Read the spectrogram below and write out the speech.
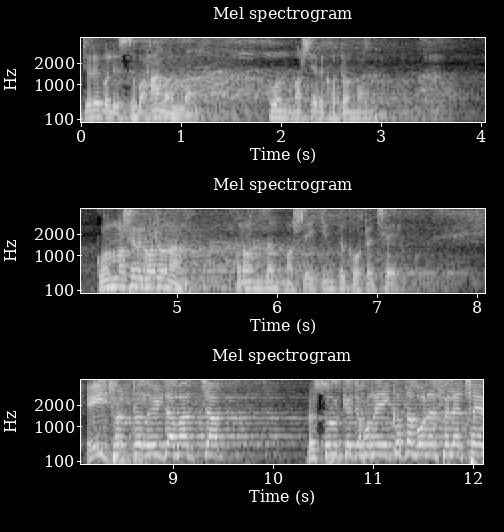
জোরে বলি সুবাহান আল্লাহ কোন মাসের ঘটনা? কোন মাসের ঘটনা? রমজান মাসেই কিন্তু ঘটেছে। এই ছোট্ট দুইটা বাচ্চা রসুলকে যখন এই কথা বলে ফেলেছে,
